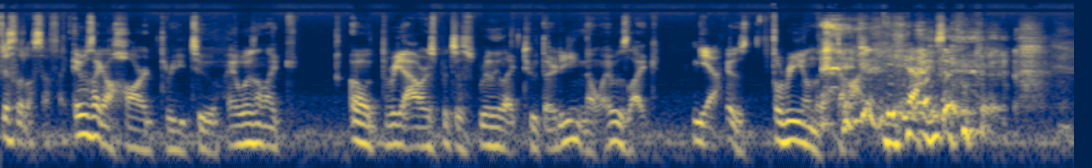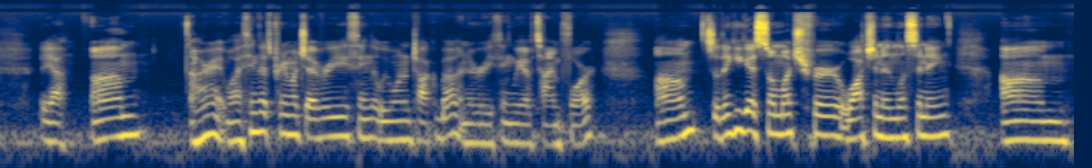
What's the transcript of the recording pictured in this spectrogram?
just little stuff like that. It was like a hard three two. It wasn't like oh three hours, but just really like two thirty. No, it was like Yeah. it was three on the dot. Yeah. Yeah. Um, all right. Well, I think that's pretty much everything that we want to talk about and everything we have time for. Um, so thank you guys so much for watching and listening. Um,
